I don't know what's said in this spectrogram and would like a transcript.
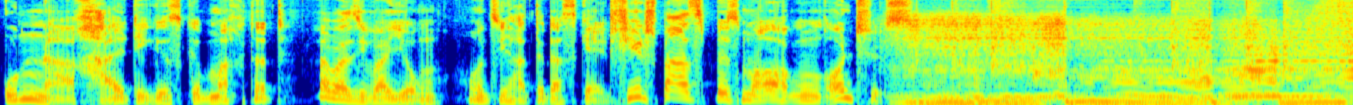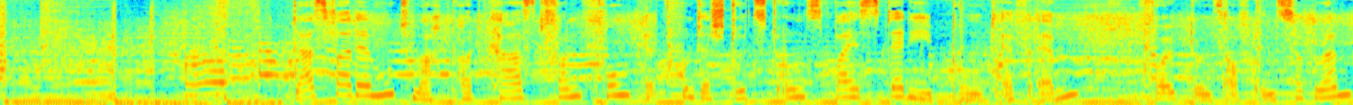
Unnachhaltiges gemacht hat. Aber sie war jung und sie hatte das Geld. Viel Spaß bis morgen und tschüss. Das war der Mutmach-Podcast von Funke. Unterstützt uns bei steady.fm, folgt uns auf Instagram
